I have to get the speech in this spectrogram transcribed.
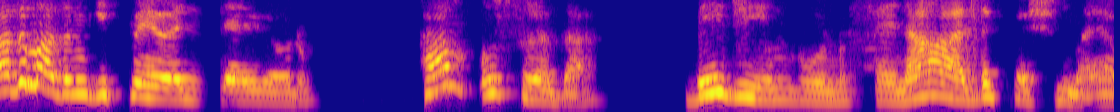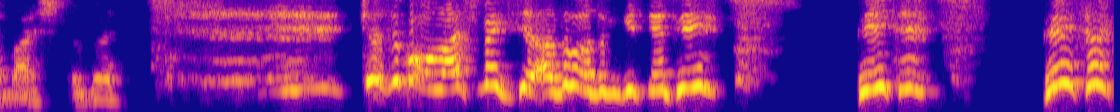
adım adım gitmeyi öneriyorum. Tam o sırada Becik'in burnu fena halde kaşınmaya başladı. Çözüme ulaşmak için adım adım gitmeyi... Peter, Peter,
